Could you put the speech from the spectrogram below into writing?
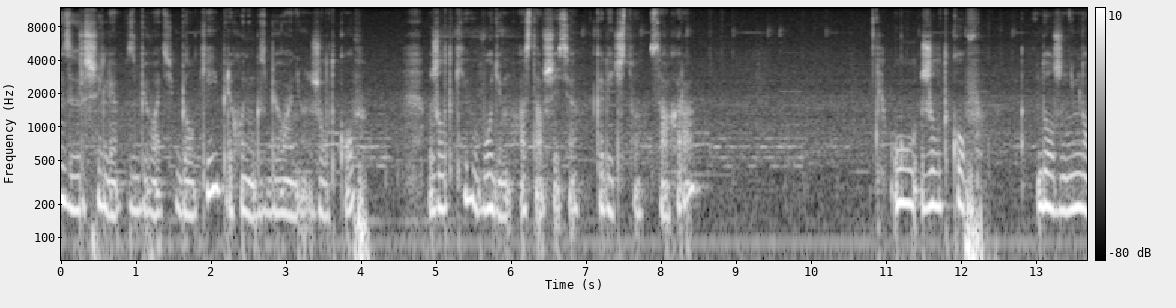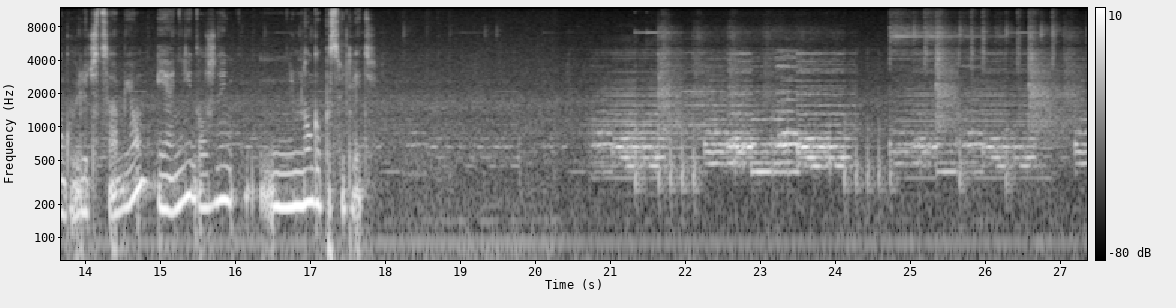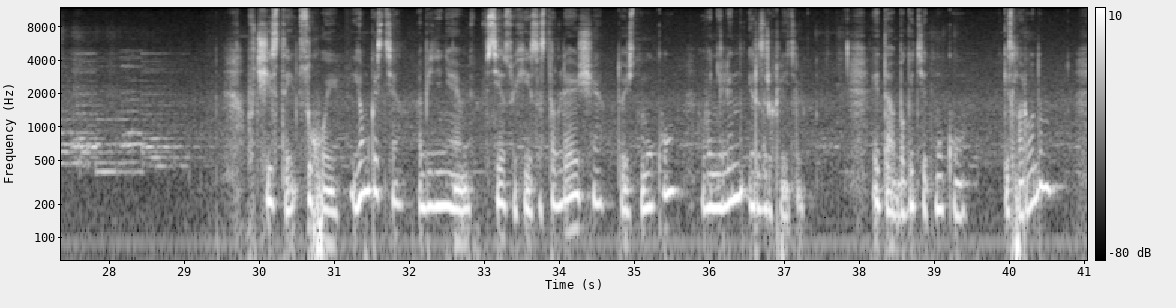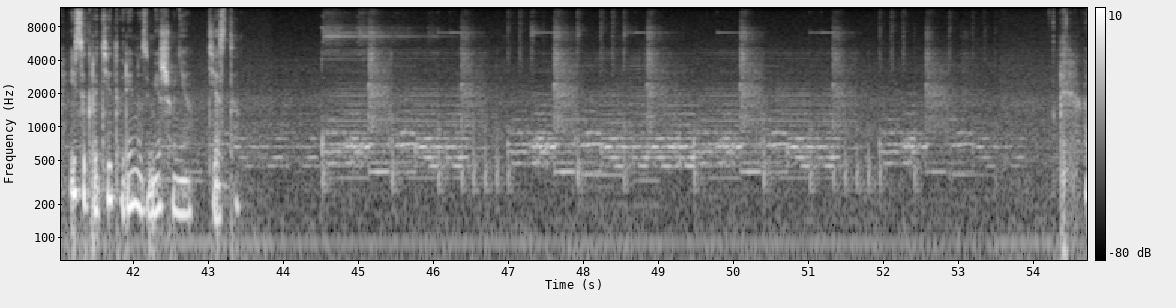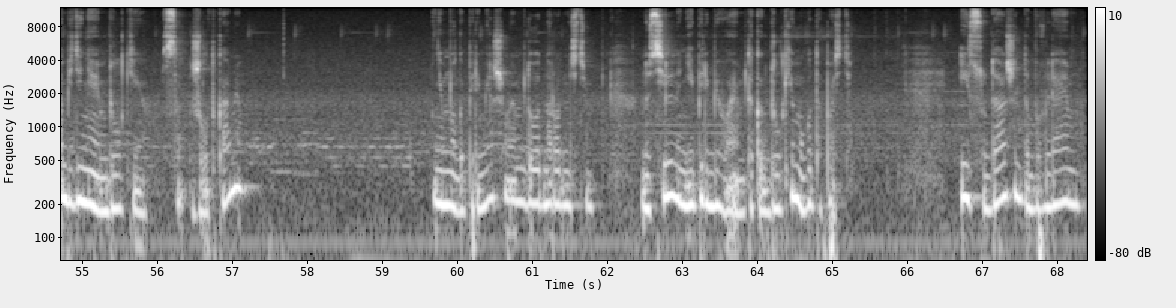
Мы завершили взбивать белки, переходим к взбиванию желтков. В желтки вводим оставшееся количество сахара. У желтков должен немного увеличиться объем, и они должны немного посветлеть. Чистой сухой емкости объединяем все сухие составляющие, то есть муку, ванилин и разрыхлитель. Это обогатит муку кислородом и сократит время замешивания теста. Объединяем белки с желтками. Немного перемешиваем до однородности, но сильно не перебиваем, так как белки могут опасть. И сюда же добавляем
